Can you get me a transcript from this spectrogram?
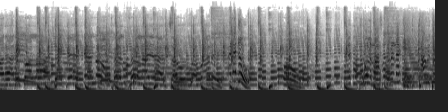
পরার কলা দেখে কেন ফেল ফেলায়া চাও বাবা রে আরে দাদু ও। কথা বলে মাছ আসবে নাকি? আমি তো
